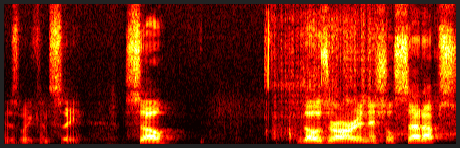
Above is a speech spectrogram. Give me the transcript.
as we can see. So those are our initial setups.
